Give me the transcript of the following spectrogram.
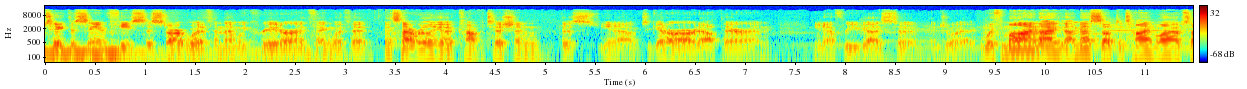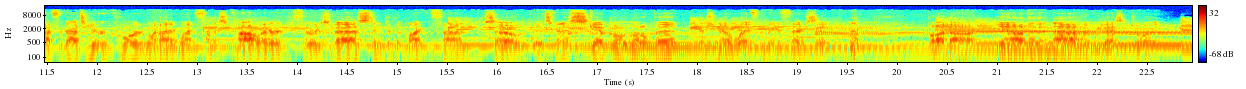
take the same piece to start with and then we create our own thing with it. It's not really a competition, just, you know, to get our art out there and you know, for you guys to enjoy. With mine, I, I messed up the time lapse. I forgot to hit record when I went from his collar through his vest into the microphone. So it's going to skip a little bit. There's no way for me to fix it. but uh, yeah, other than that, I hope you guys enjoy it.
